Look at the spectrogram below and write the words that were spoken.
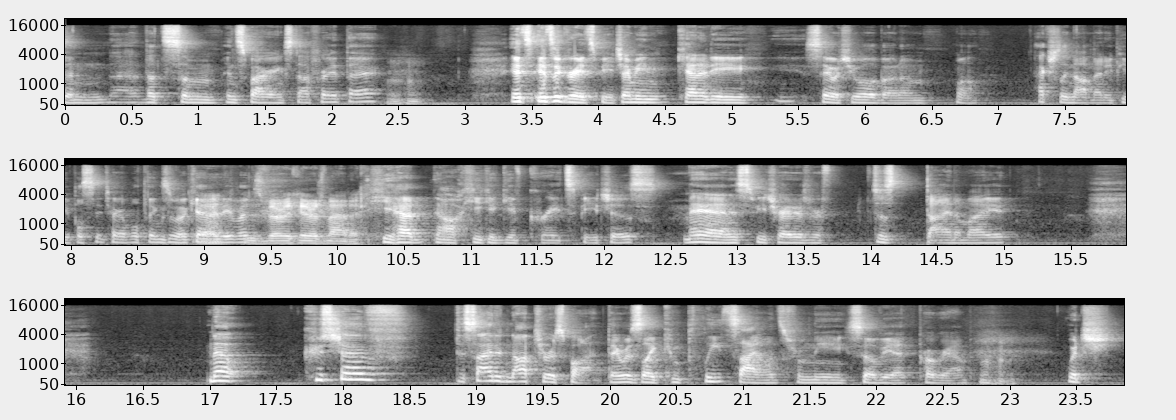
And uh, that's some inspiring stuff right there. It's it's a great speech. I mean, Kennedy. Say what you will about him. Well, actually, not many people say terrible things about Kennedy, Yeah, but he's very charismatic. he had oh he could give great speeches man his speechwriters were just dynamite now khrushchev decided not to respond there was like complete silence from the soviet program which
